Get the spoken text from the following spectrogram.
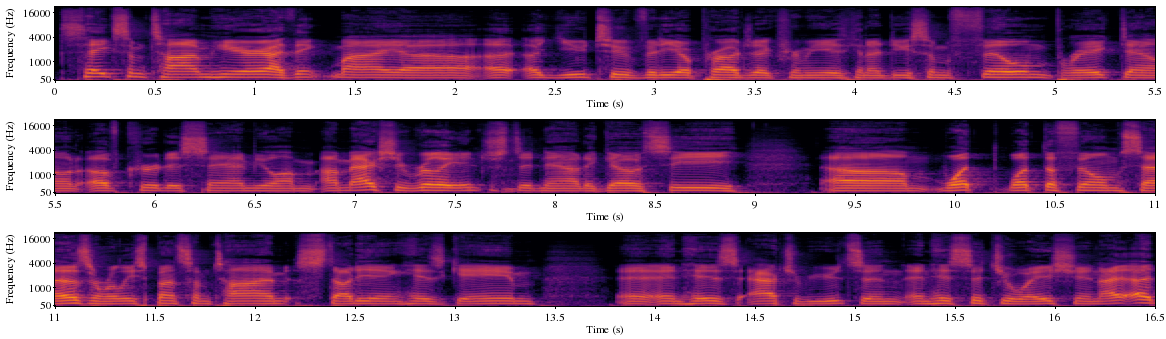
take some time here. I think my uh, a, a, YouTube video project for me is going to do some film breakdown of Curtis Samuel. I'm, I'm actually really interested now to go see um, what what the film says and really spend some time studying his game and, his attributes and, and his situation. I,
